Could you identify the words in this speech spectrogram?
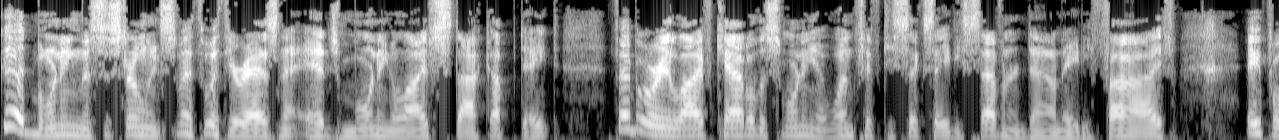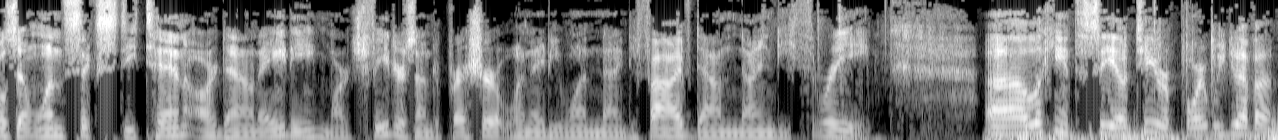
Good morning. This is Sterling Smith with your Asna Edge morning livestock update. February live cattle this morning at 156.87 are down 85. April's at 160.10 are down 80. March feeders under pressure at 181.95 down 93. Uh, looking at the COT report, we do have a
